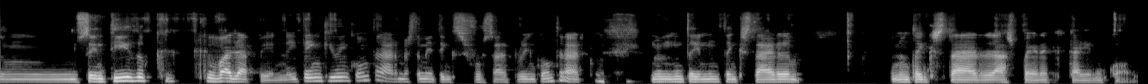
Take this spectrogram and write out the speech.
um sentido que, que vale a pena e têm que o encontrar, mas também têm que se esforçar por o encontrar. Não, não, tem, não tem que estar não tem que estar à espera que caia no colo.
